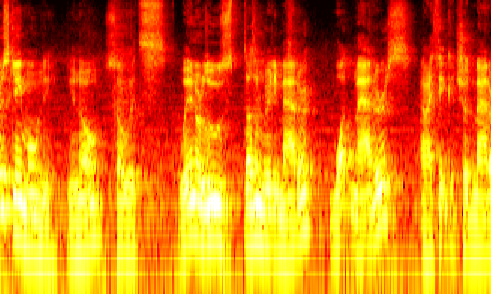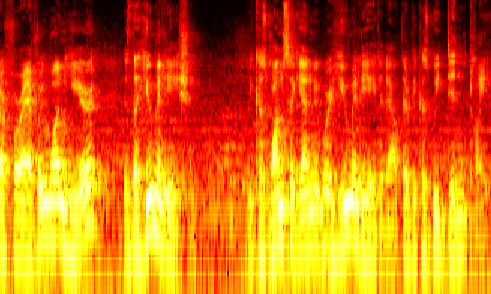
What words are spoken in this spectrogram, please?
First game only, you know, so it's win or lose doesn't really matter. What matters, and I think it should matter for everyone here, is the humiliation. Because once again, we were humiliated out there because we didn't play.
